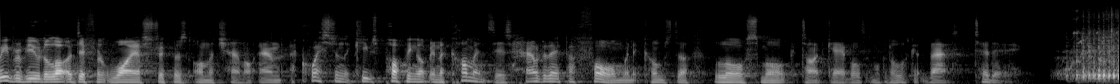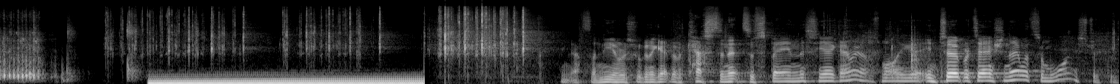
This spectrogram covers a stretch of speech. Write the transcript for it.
We've reviewed a lot of different wire strippers on the channel and a question that keeps popping up in the comments is how do they perform when it comes to low smoke type cables and we're going to look at that today. Think that's the nearest we're going to get to the castanets of Spain this year, Gary. That's my uh, interpretation there with some wire strippers.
